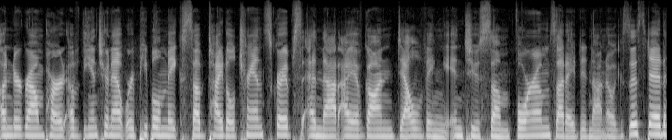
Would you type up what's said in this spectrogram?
underground part of the internet where people make subtitle transcripts, and that I have gone delving into some forums that I did not know existed.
